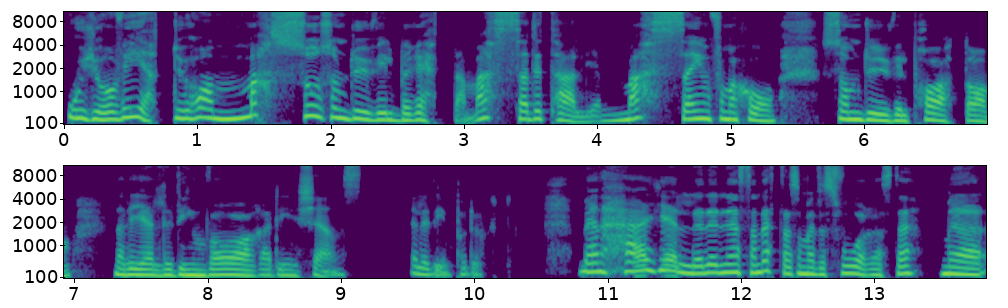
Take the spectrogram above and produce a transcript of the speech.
Och jag vet, du har massor som du vill berätta, massa detaljer, massa information som du vill prata om när det gäller din vara, din tjänst eller din produkt. Men här gäller det nästan detta som är det svåraste med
